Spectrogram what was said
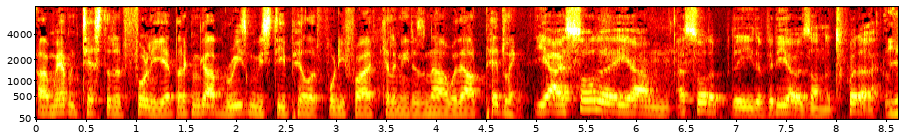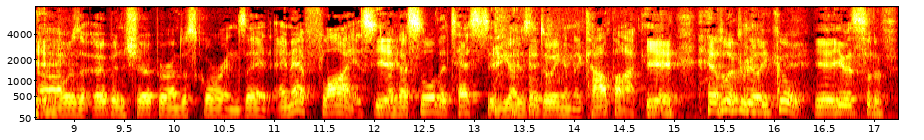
Um, we haven't tested it fully yet, but it can go up a reasonably steep hill at 45 kilometers an hour without pedaling. Yeah, I saw the um, I saw the, the, the videos on the Twitter. Yeah. Uh, what is it? Urban Sherpa underscore NZ, and that flies. Yeah. Like I saw the tests that you guys are doing in the car park. Yeah. it looked really cool. Yeah, he was sort of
